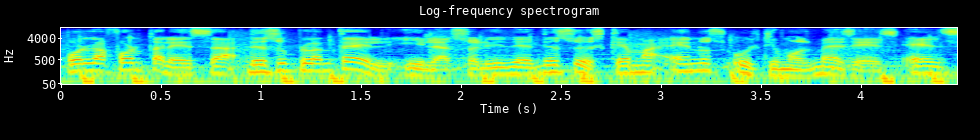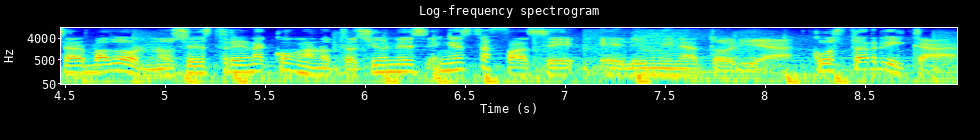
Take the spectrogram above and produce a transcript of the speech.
por la fortaleza de su plantel y la solidez de su esquema en los últimos meses. El Salvador no se estrena con anotaciones en esta fase eliminatoria. Costa Rica.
